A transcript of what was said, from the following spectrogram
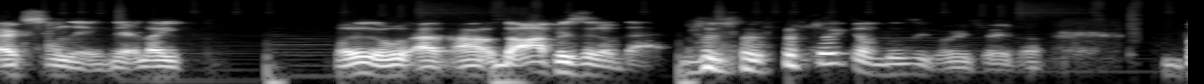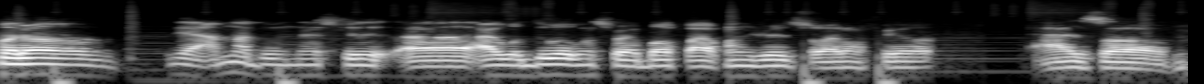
excelling. They're like What is it? I, I, the opposite of that. like I'm losing words right now. But um, yeah, I'm not doing that shit. Uh, I will do it once we're above 500, so I don't feel as um,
